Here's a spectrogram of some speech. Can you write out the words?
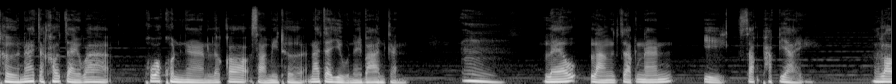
เธอน่าจะเข้าใจว่าพวกคนงานแล้วก็สามีเธอน่าจะอยู่ในบ้านกัน อืมแล้วหลังจากนั้นอีกสักพักใหญ่ เรา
